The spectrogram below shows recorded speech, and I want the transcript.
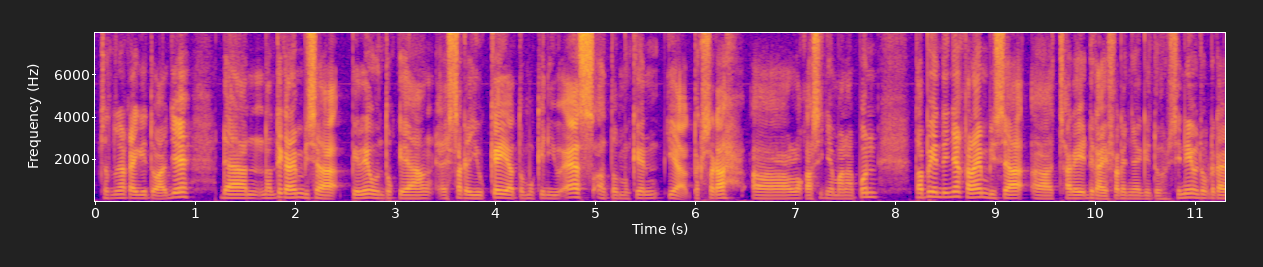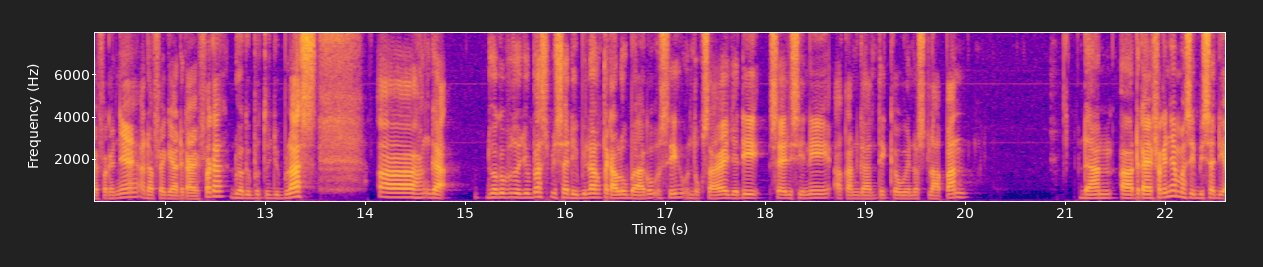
Contohnya kayak gitu aja. Dan nanti kalian bisa pilih untuk yang Acer UK atau mungkin US atau mungkin ya terserah uh, lokasinya mana pun. Tapi intinya kalian bisa uh, cari drivernya gitu. Di sini untuk drivernya ada Vega driver 2017 uh, enggak. 2017 bisa dibilang terlalu baru sih untuk saya. Jadi saya di sini akan ganti ke Windows 8 dan uh, drivernya masih bisa di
